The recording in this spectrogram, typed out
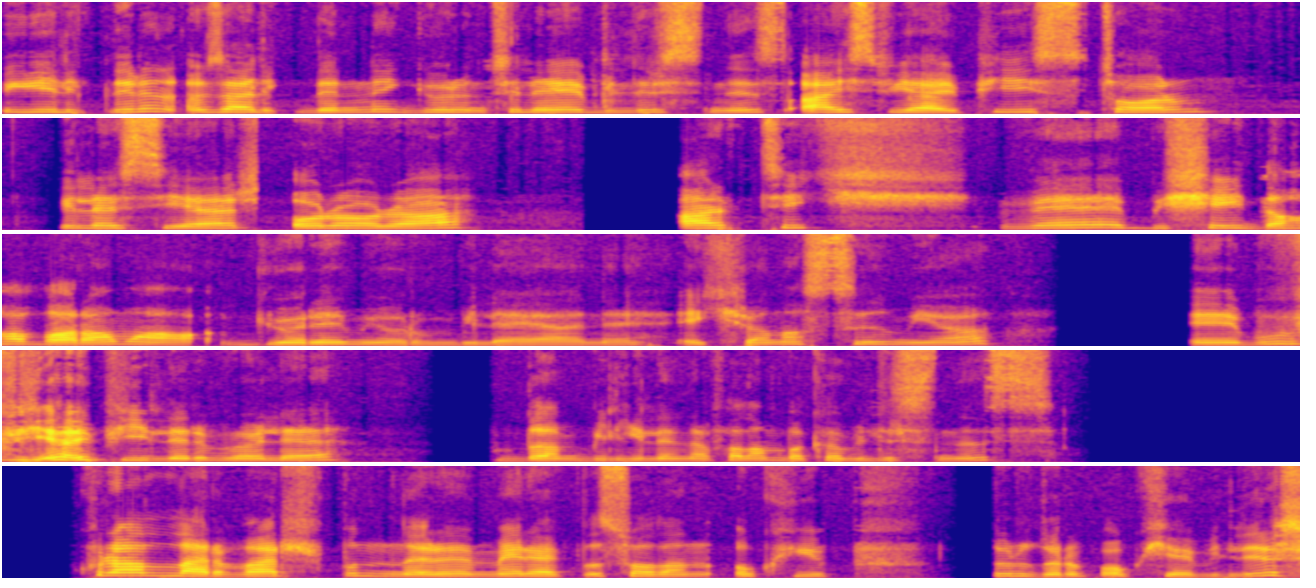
üyeliklerin özelliklerini görüntüleyebilirsiniz. Ice VIP, Storm, Glacier, Aurora, Arctic ve bir şey daha var ama göremiyorum bile yani. Ekrana sığmıyor. Ee, bu VIP'leri böyle buradan bilgilerine falan bakabilirsiniz. Kurallar var. Bunları meraklısı olan okuyup durdurup okuyabilir.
